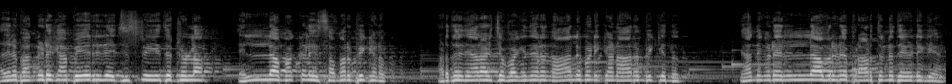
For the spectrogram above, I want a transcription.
അതിൽ പങ്കെടുക്കാൻ പേര് രജിസ്റ്റർ ചെയ്തിട്ടുള്ള എല്ലാ മക്കളെയും സമർപ്പിക്കണം. അടുത്ത ഞായറാഴ്ച വൈകുന്നേരം നാല് മണിക്കാണ് ആരംഭിക്കുന്നത്. ഞാൻ നിങ്ങളുടെ എല്ലാവരുടെ പ്രാർത്ഥന തേടുകയാണ്.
